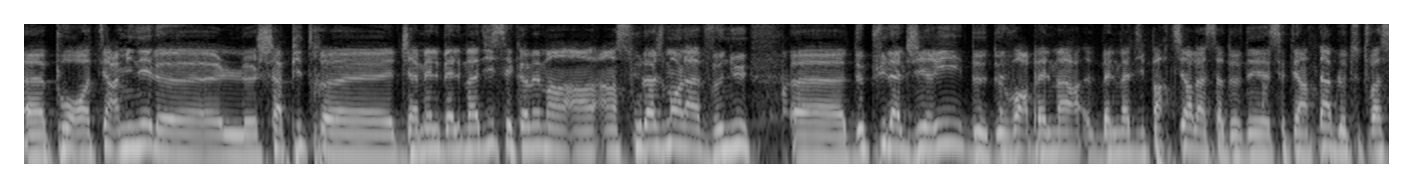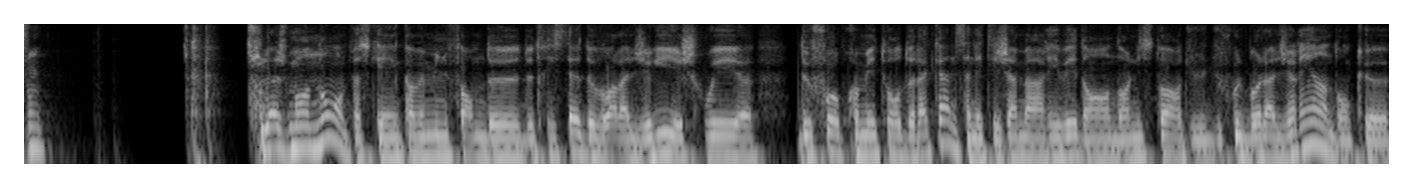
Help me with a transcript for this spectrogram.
euh, pour terminer le, le chapitre euh, Jamel Belmadi, c'est quand même un, soulagement là, venu depuis l'Algérie, de, de voir Belmadi partir là, ça devenait, c'était intenable de toute façon. Soulagement, non, parce qu'il y a quand même une forme de, tristesse de voir l'Algérie échouer euh, deux fois au premier tour de la Cannes. Ça n'était jamais arrivé dans, l'histoire du, football algérien. Donc, euh,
